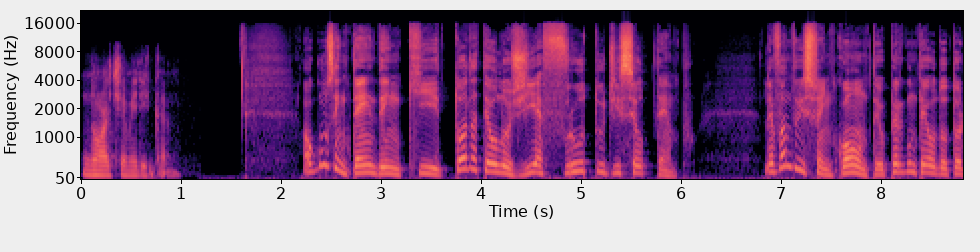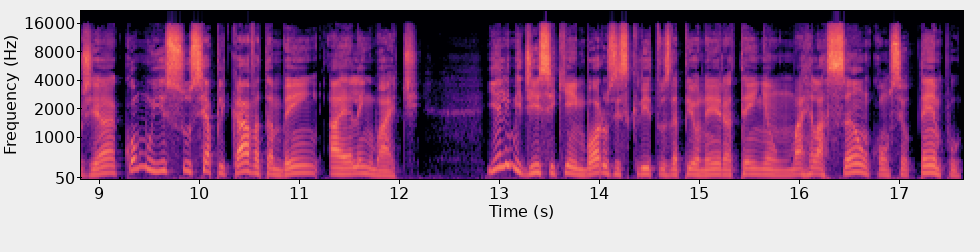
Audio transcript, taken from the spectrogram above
norte-americano. Alguns entendem que toda teologia é fruto de seu tempo. Levando isso em conta, eu perguntei ao Dr. Jean como isso se aplicava também a Ellen White. E ele me disse que, embora os escritos da pioneira tenham uma relação com seu tempo,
